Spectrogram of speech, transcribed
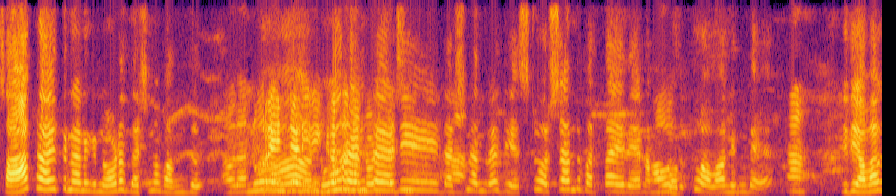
ಸಾಕ್ ಆಯ್ತು ನನಗೆ ನೋಡೋ ದರ್ಶನ ಬಂದು. ನೂರೆಂಟು ಅಡಿ ದರ್ಶನ ಅಂದ್ರೆ ಎಷ್ಟು ವರ್ಷ ಅಂತ ಬರ್ತಾ ಇದೆ. ನಮ್ಗೆ. ಗೊತ್ತು ಅವಾಗಿಂದೆ. ಇದು ಯಾವಾಗ?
